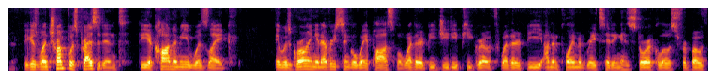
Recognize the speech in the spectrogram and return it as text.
sure. because when trump was president the economy was like it was growing in every single way possible whether it be gdp growth whether it be unemployment rates hitting historic lows for both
